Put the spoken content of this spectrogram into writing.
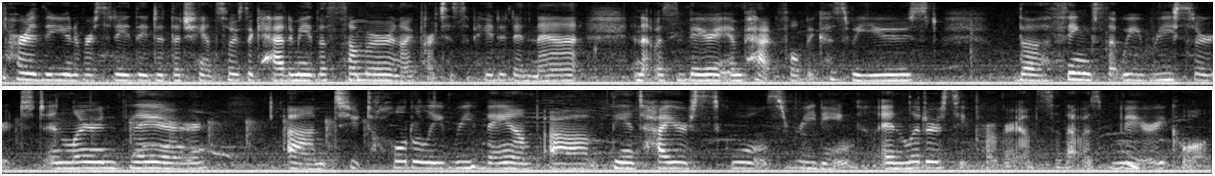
part of the university they did the chancellor's academy this summer and i participated in that and that was very impactful because we used the things that we researched and learned there um, to totally revamp um, the entire school's reading and literacy program. So that was very cool.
